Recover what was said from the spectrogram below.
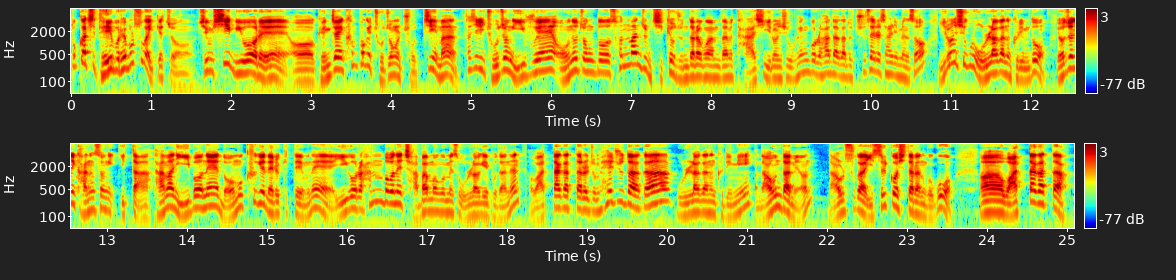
똑같이 대입을 해볼 수가 있겠죠. 지금 12월에 어, 굉장히 큰 폭의 조정을 줬지만 사실 이 조정 이후에 어느 정도 선만 좀 지켜준다라고 한다면 다시 이런 식으로 횡보를 하다가도 추세를 살리면서 이런 식으로 올라가는 그림도 여전히 가능성이 있다. 다만 이번에 너무 크게 내렸기 때문에 이거를 한 번에 잡아먹으면서 올라가기보다는 왔다 갔다를 좀 해주다가 올라가는 그림이 나온다면 나올 수가 있을 것이다라는 거고 어, 왔다 갔다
